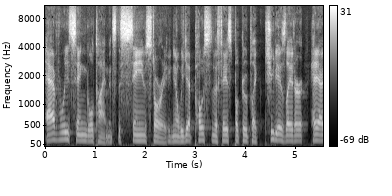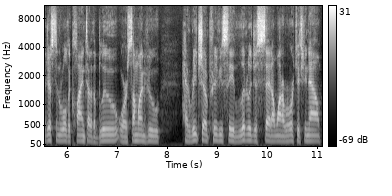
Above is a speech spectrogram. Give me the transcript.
Every single time, it's the same story. You know, we get posts in the Facebook group like two days later, hey, I just enrolled a client out of the blue, or someone who had reached out previously literally just said, I want to work with you now.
